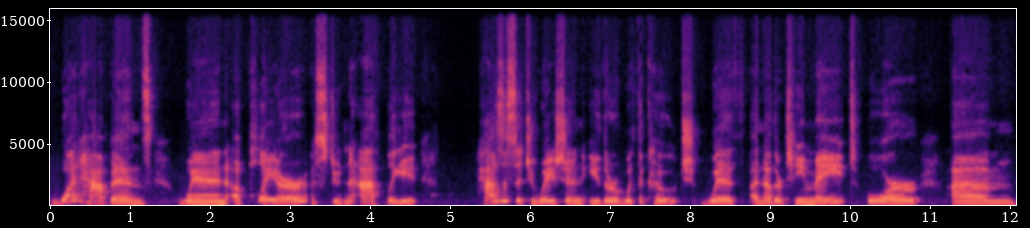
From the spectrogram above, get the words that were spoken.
what happens when a player, a student athlete, has a situation either with a coach, with another teammate, or um,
